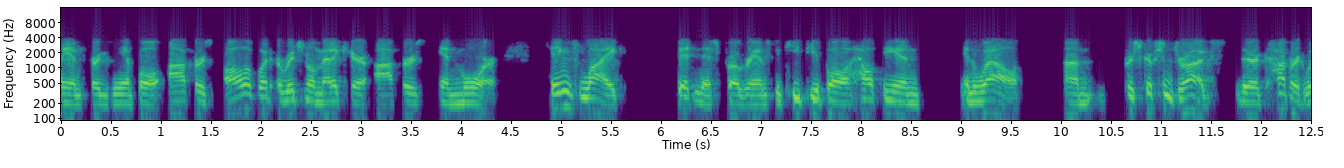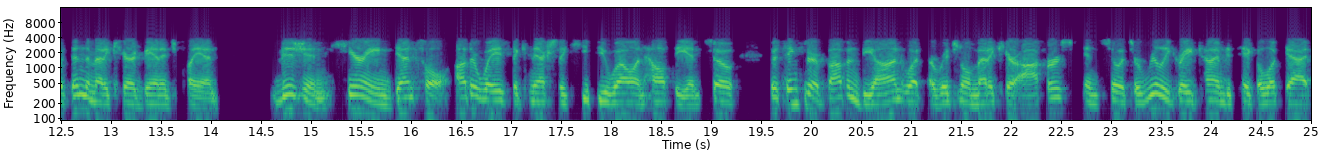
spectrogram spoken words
plan, for example, offers all of what original Medicare offers and more. Things like fitness programs to keep people healthy and, and well, um, prescription drugs that are covered within the Medicare Advantage plan, vision, hearing, dental, other ways that can actually keep you well and healthy. And so they're things that are above and beyond what original Medicare offers. And so it's a really great time to take a look at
